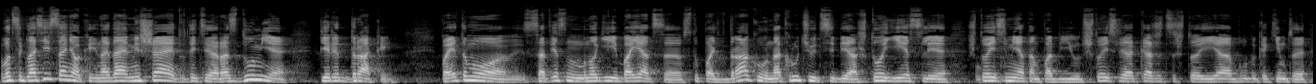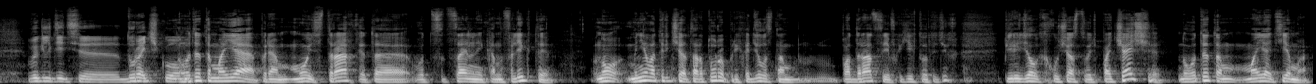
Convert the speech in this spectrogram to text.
Вот согласись, Санек, иногда мешает вот эти раздумья перед дракой. Поэтому, соответственно, многие боятся вступать в драку, накручивают себе, а что если, что если меня там побьют, что если окажется, что я буду каким-то выглядеть э, дурачком. Вот это моя, прям мой страх, это вот социальные конфликты. Но мне, в отличие от Артура, приходилось там подраться и в каких-то вот этих переделках участвовать почаще. Но вот это моя тема.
